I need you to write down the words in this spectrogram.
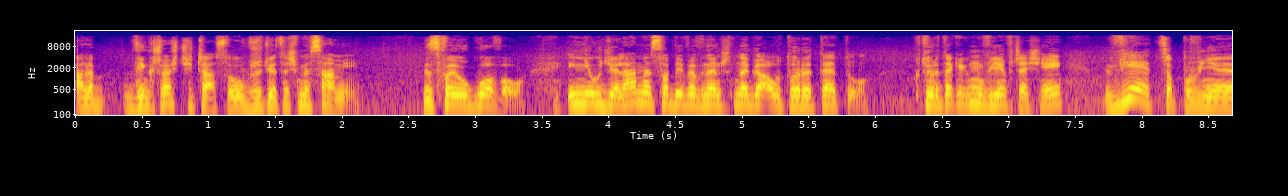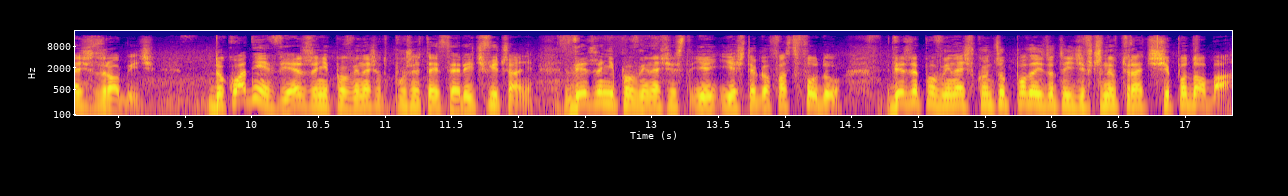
ale w większości czasu w życiu jesteśmy sami, ze swoją głową i nie udzielamy sobie wewnętrznego autorytetu, który, tak jak mówiłem wcześniej, wie, co powinieneś zrobić. Dokładnie wiesz, że nie powinieneś odpuszczać tej serii ćwiczeń. Wiesz, że nie powinieneś jeść tego fast foodu. Wiesz, że powinieneś w końcu podejść do tej dziewczyny, która ci się podoba.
